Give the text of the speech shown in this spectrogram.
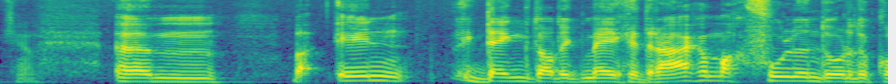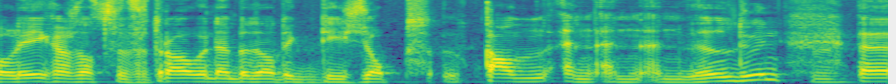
ja. Um, Eén, ik denk dat ik mij gedragen mag voelen door de collega's dat ze vertrouwen hebben dat ik die job kan en, en, en wil doen. Hmm. Uh,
